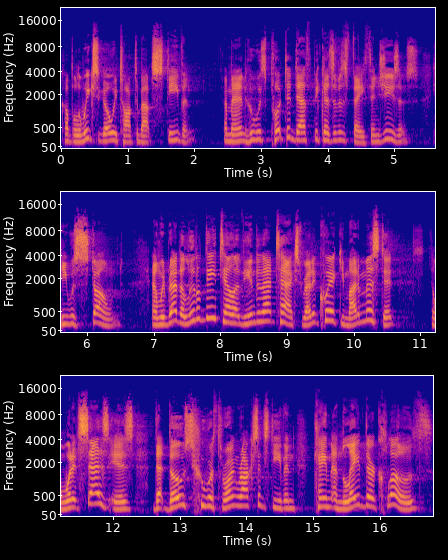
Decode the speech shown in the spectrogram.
A couple of weeks ago, we talked about Stephen, a man who was put to death because of his faith in Jesus. He was stoned. And we read a little detail at the end of that text, read it quick, you might have missed it. And what it says is that those who were throwing rocks at Stephen came and laid their clothes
